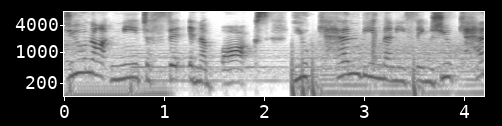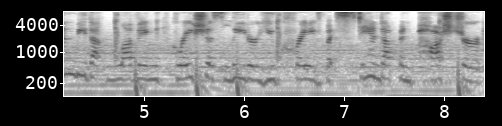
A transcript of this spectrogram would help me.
do not need to fit in a box. You can be many things. You can be that loving, gracious leader you crave, but stand up in posture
